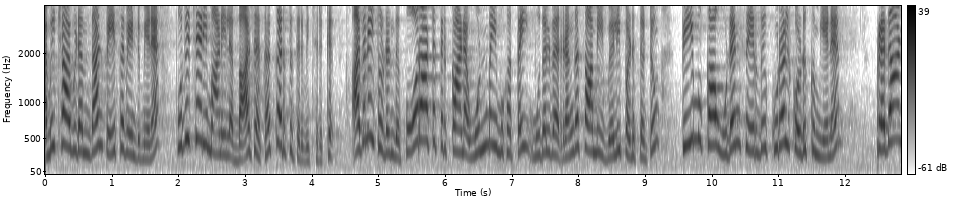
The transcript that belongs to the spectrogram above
அமித்ஷாவிடம் தான் பேச வேண்டும் என புதுச்சேரி மாநில பாஜக கருத்து தெரிவிச்சிருக்கு. அதனைத் தொடர்ந்து போராட்டத்திற்கான உண்மை முகத்தை முதல்வர் ரங்கசாமி வெளிப்படுத்தட்டும். திமுக உடன் சேர்ந்து குரல் கொடுக்கும் என பிரதான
